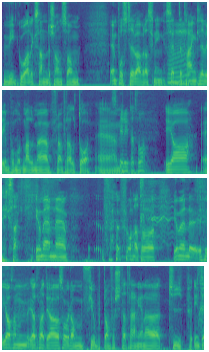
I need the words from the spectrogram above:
Viggo Alexandersson som en positiv överraskning. Sättet Mm. han kliver in på mot Malmö framförallt då. Ehm, Spelyta två. Ja, exakt. Jo men eh, från att ha... Jo men jag som... Jag tror att jag såg de 14 första träningarna typ. Inte...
